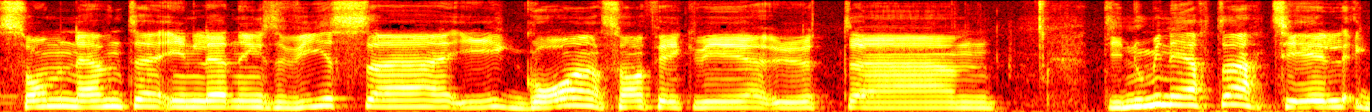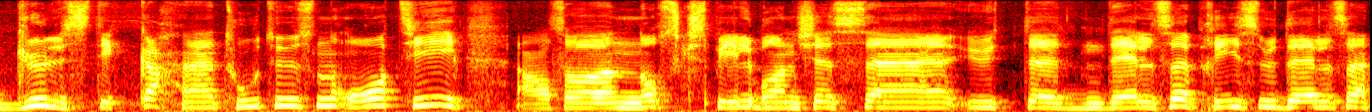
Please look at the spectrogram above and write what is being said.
Som nevnt innledningsvis eh, i går, så fikk vi ut eh, de nominerte til Gullstikka eh, 2010. Altså norsk spillbransjes eh, utdelelse, prisutdelelse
